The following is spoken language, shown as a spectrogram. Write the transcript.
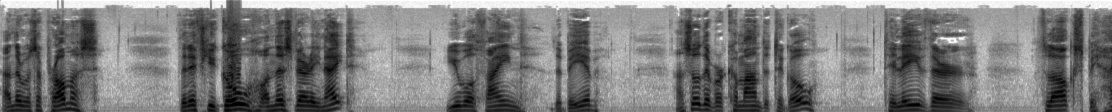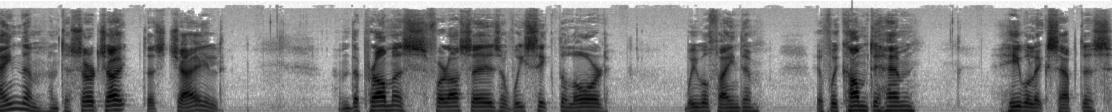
And there was a promise that if you go on this very night, you will find the babe. And so they were commanded to go, to leave their flocks behind them, and to search out this child. And the promise for us is if we seek the Lord, we will find him. If we come to him, he will accept us.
